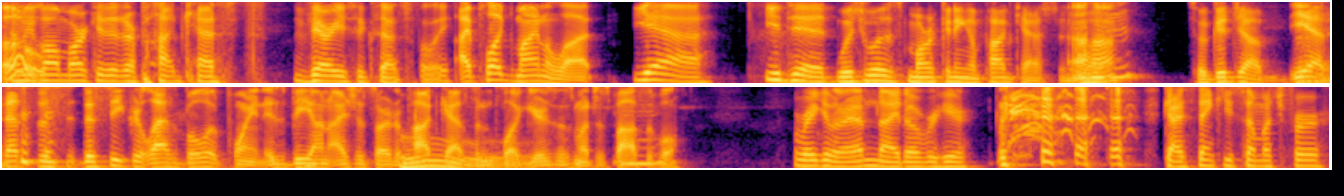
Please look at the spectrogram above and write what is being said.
And we've Oh, all marketed our podcasts very successfully. I plugged mine a lot. Yeah, you did. which was marketing a podcast. in Uh-huh. way. So good job. Yeah, that's the the secret last bullet point is be on I should start a podcast and plug yours as much as possible. Regular M night over here. Guys, thank you so much for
